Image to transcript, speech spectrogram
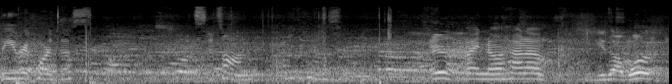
Will you record this? It's, it's on. Aaron, I know how to you got work.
